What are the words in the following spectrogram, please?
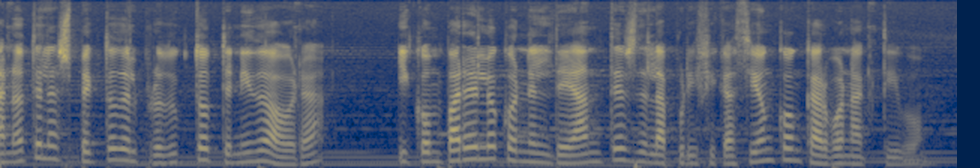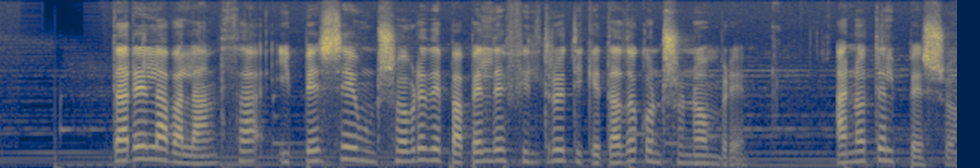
Anote el aspecto del producto obtenido ahora y compárelo con el de antes de la purificación con carbón activo. Tare la balanza y pese un sobre de papel de filtro etiquetado con su nombre. Anote el peso.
